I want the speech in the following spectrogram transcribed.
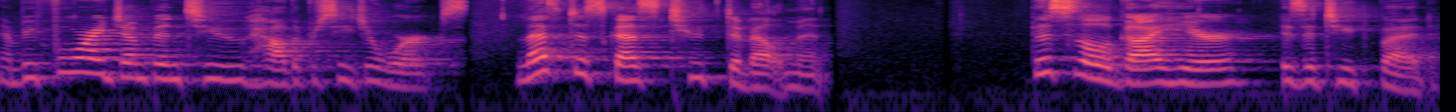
Now, before I jump into how the procedure works, let's discuss tooth development. This little guy here is a tooth bud.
